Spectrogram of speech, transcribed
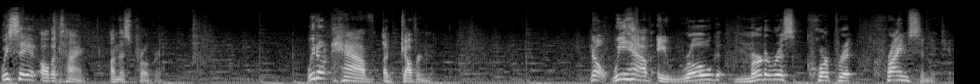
We say it all the time on this program. We don't have a government. No, we have a rogue, murderous corporate crime syndicate.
